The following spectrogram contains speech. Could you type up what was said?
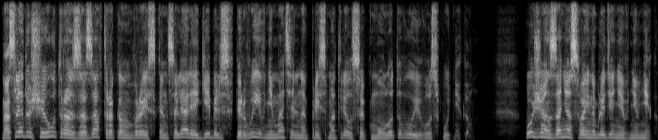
На следующее утро за завтраком в рейс-канцелярии Геббельс впервые внимательно присмотрелся к Молотову и его спутникам. Позже он занес свои наблюдения в дневник.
